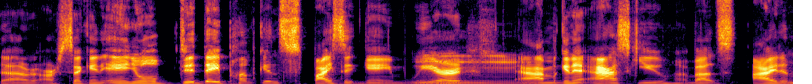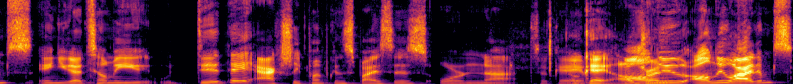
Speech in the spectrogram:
uh, our second annual "Did They Pumpkin Spice It" game. We are. Mm. I'm going to ask you about items, and you got to tell me did they actually pumpkin spices or not? Okay. Okay, I'll all try and- new, all new items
